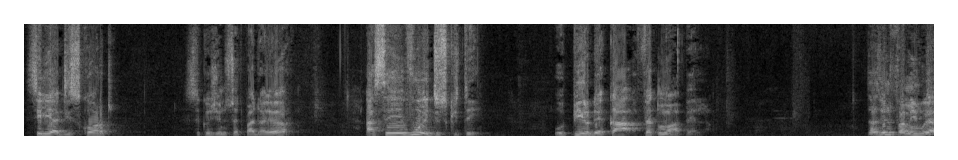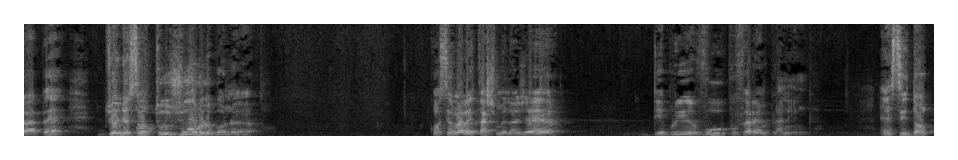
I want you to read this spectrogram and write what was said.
S'il y a discorde, ce que je ne souhaite pas d'ailleurs, asseyez-vous et discutez. Au pire des cas, faites-moi appel. Dans une famille où il y a la paix, Dieu descend toujours le bonheur. Concernant les tâches ménagères, débrouillez-vous pour faire un planning. Ainsi donc,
